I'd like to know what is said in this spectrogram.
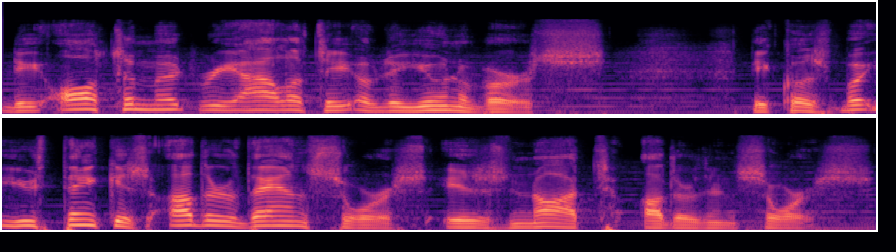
the ultimate reality of the universe. Because what you think is other than source is not other than source,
